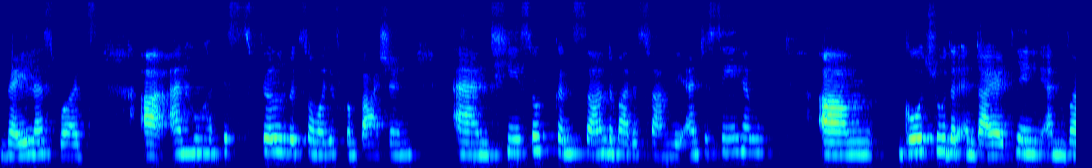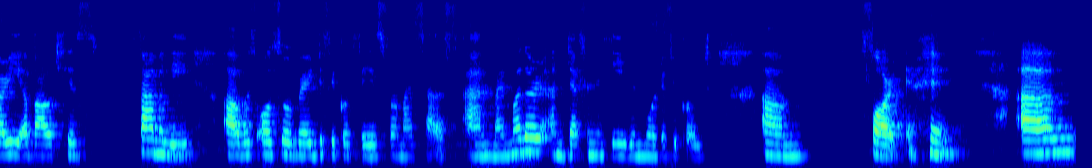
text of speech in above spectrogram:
very less words uh, and who is filled with so much of compassion. And he's so concerned about his family. And to see him um, go through that entire thing and worry about his family uh, was also a very difficult phase for myself and my mother and definitely even more difficult um, for him um,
